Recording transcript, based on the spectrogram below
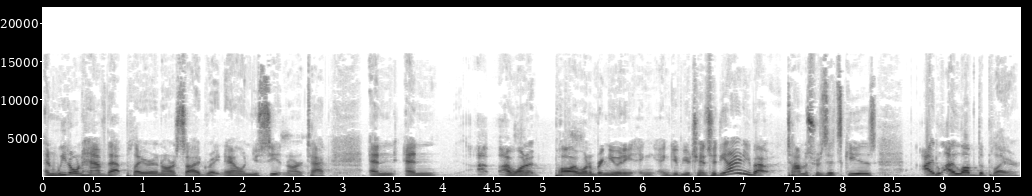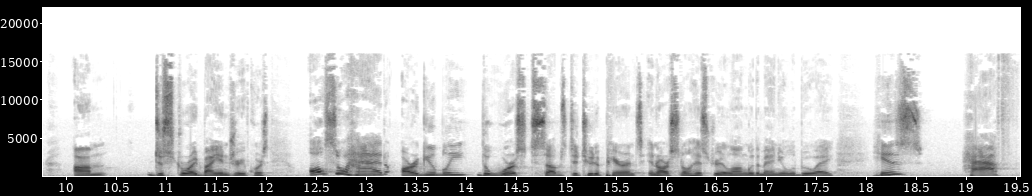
and we don't have that player in our side right now, and you see it in our attack, and and. I, I want to, Paul. I want to bring you in and, and give you a chance. So the irony about Thomas Rosicky is, I, I love the player. Um, destroyed by injury, of course. Also had arguably the worst substitute appearance in Arsenal history, along with Emmanuel Eboué. His half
